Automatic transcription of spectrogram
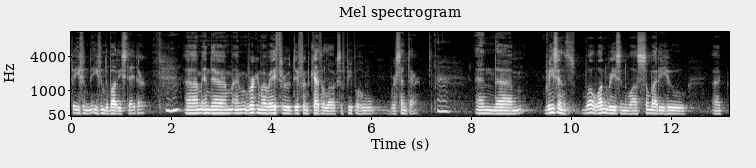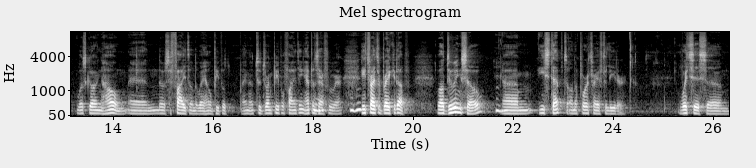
So even, even the body stay there. Mhm. Um, and um, I'm working my way through different catalogs of people who were sent there. Uh, And um, reasons, well, one reason was somebody who uh, was going home and there was a fight on the way home. People, I know, two drunk people fighting, happens Yeah. everywhere. mhm, He tried to break it up. While doing so, mhm. um, he stepped on a portrait of the leader, which is, um,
